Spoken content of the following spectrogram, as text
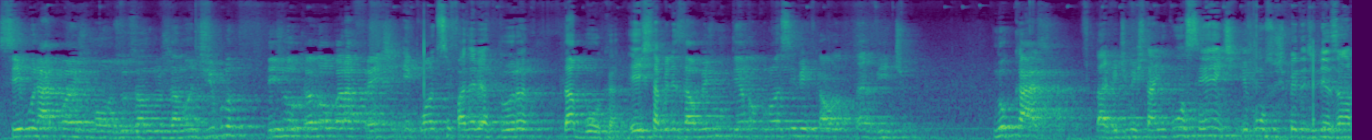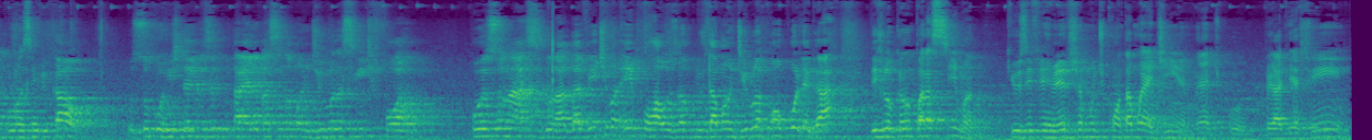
segurar com as mãos os ângulos da mandíbula, deslocando-o para frente enquanto se faz a abertura da boca e estabilizar ao mesmo tempo a coluna cervical da vítima. No caso da vítima estar inconsciente e com suspeita de lesão na coluna cervical, o socorrista deve executar a elevação da mandíbula da seguinte forma: posicionar-se do lado da vítima e empurrar os ângulos da mandíbula com o polegar deslocando para cima, que os enfermeiros chamam de contar moedinha, né? Tipo, pegar aqui assim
